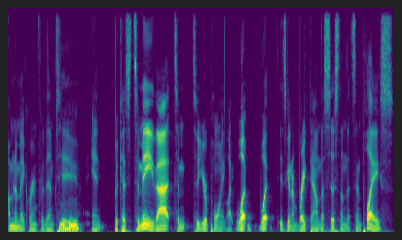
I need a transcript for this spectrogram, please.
I'm gonna make room for them too. Mhm. And because to me, that to to your point, like what what is gonna break down the system that's in place?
